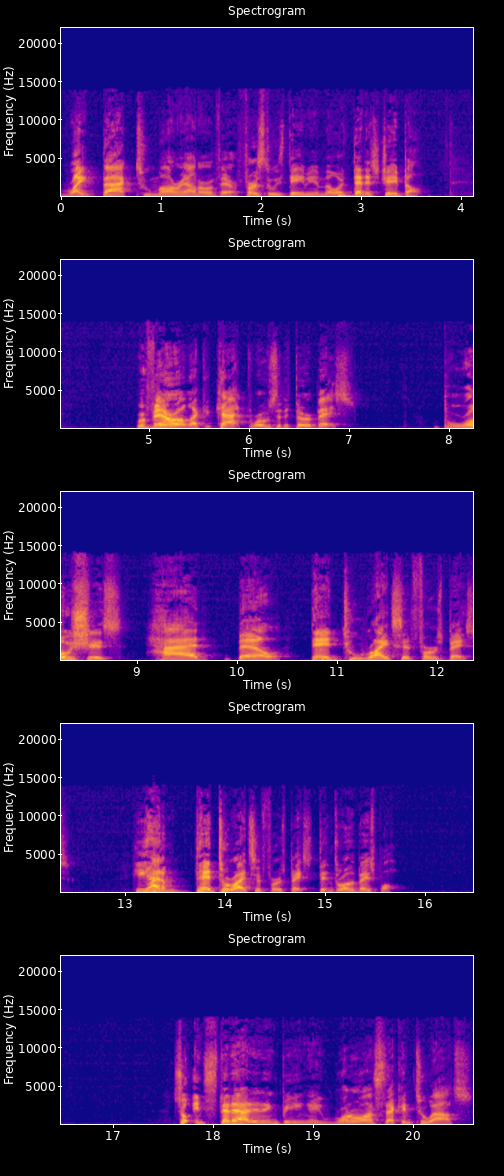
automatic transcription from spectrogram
right back to Mariano Rivera. First it was Damian Miller, then it's Jay Bell. Rivera, like a cat, throws it at third base. Brosius had Bell dead to rights at first base. He had him dead to rights at first base. Didn't throw the baseball. So instead of that inning being a runner on second, two outs,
